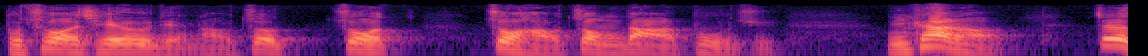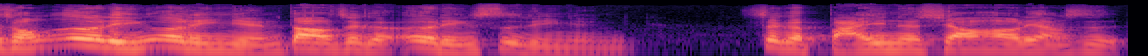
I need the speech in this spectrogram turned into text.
不错的切入点哈，做做做好重大的布局。你看哦，这个从二零二零年到这个二零四零年，这个白银的消耗量是。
